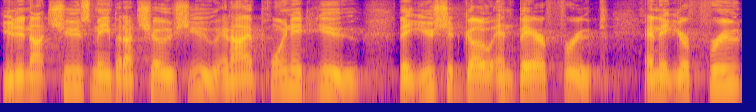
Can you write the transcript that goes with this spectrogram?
You did not choose me, but I chose you, and I appointed you that you should go and bear fruit, and that your fruit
